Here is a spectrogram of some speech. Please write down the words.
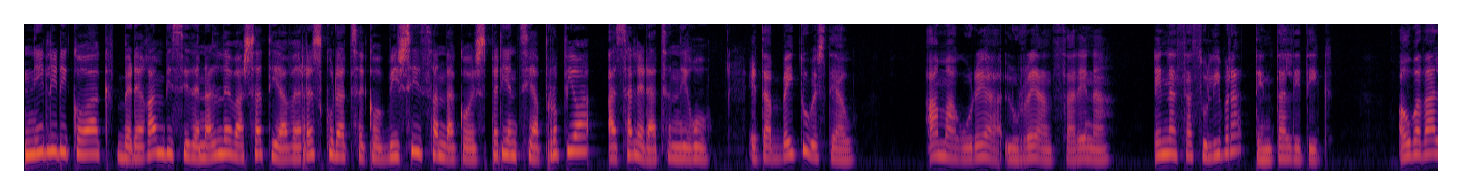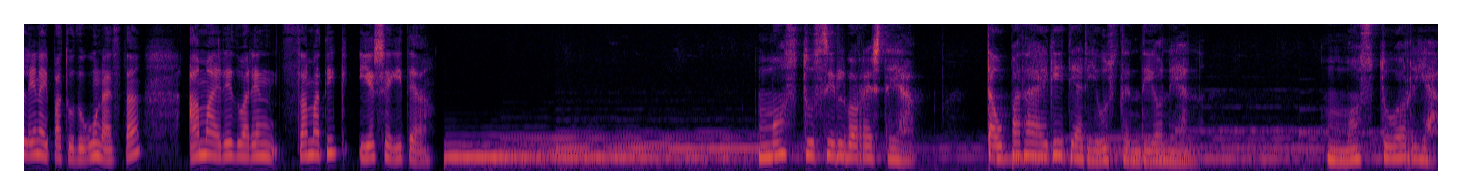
Ni lirikoak beregan bizi den alde basatia berreskuratzeko bizi izandako esperientzia propioa azaleratzen digu. Eta beitu beste hau. Ama gurea lurrean zarena, ena zazu libra tentalditik. Hau bada lehen aipatu duguna, ez da? Ama ereduaren zamatik ies egitea. Moztu zilborrestea, taupada egiteari uzten dionean moztu horria,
